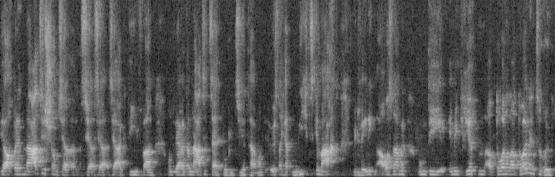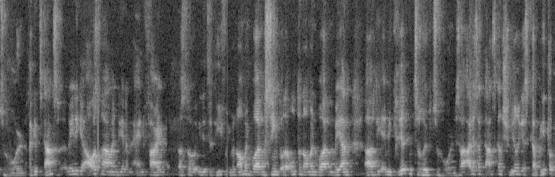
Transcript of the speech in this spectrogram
die auch bei den Nazis schon sehr, sehr, sehr, sehr aktiv waren und während der Nazi-Zeit publiziert haben. Und Österreich hat nichts gemacht, mit wenigen Ausnahmen, um die emigrierten Autoren und Autorinnen zurückzuholen. Da gibt es ganz wenige Ausnahmen, die einem einfallen, dass so Initiativen übernommen worden sind oder unternommen worden wären, äh, die Emigrierten zurückzuholen. Das war alles ein ganz, ganz schwieriges Kapitel,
